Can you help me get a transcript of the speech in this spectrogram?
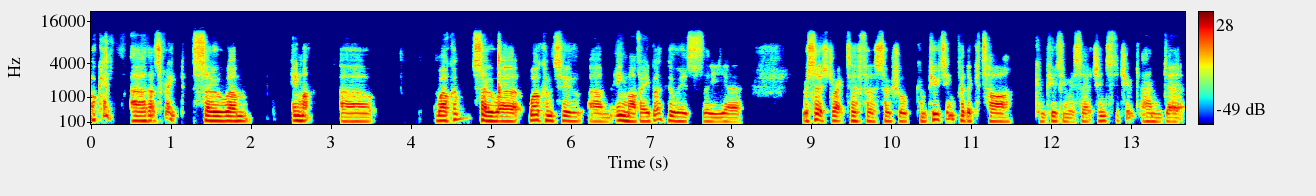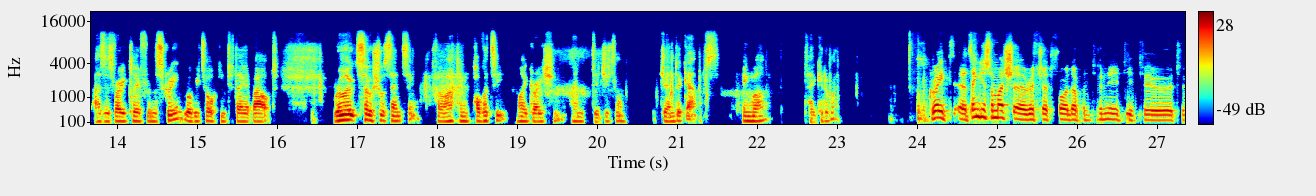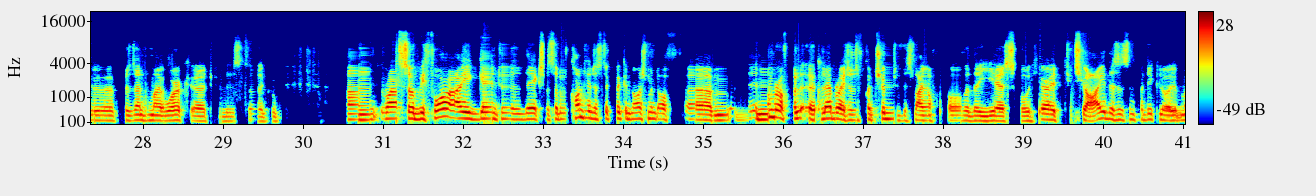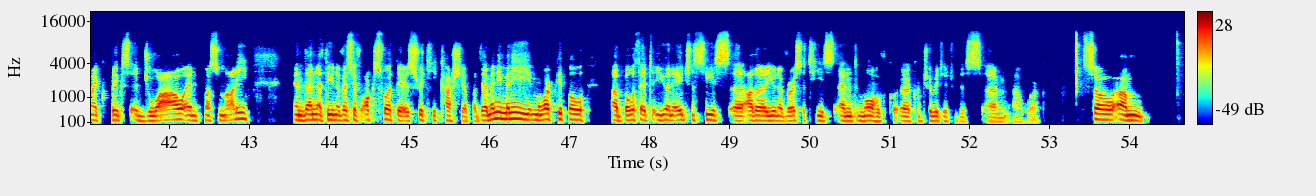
Okay, uh, that's great. So um, Ingmar, uh, welcome. So uh, welcome to um, Ingmar Weber, who is the uh, Research Director for Social Computing for the Qatar Computing Research Institute. And uh, as is very clear from the screen, we'll be talking today about remote social sensing for mapping poverty, migration, and digital gender gaps. Ingmar, take it away. Great. Uh, thank you so much, uh, Richard, for the opportunity to, to present my work uh, to this uh, group. Um, right, so before I get into the actual sort of content, just a quick acknowledgement of um, a number of uh, collaborators have contributed to this line of, over the years. So here at TTI, this is in particular my colleagues uh, Joao and Masumali. And then at the University of Oxford, there is Ridhi Kashyap. But there are many, many more people, uh, both at UN agencies, uh, other universities, and more who've co uh, contributed to this um, work. So um,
